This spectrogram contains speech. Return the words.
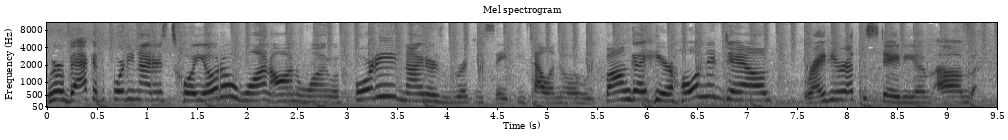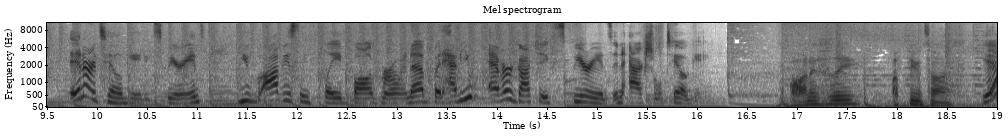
We're back at the 49ers Toyota one-on-one with 49ers rookie safety Talanoa Hufanga here holding it down right here at the stadium. Um, in our tailgate experience, you've obviously played ball growing up, but have you ever got to experience an actual tailgate? Honestly, a few times. Yeah?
